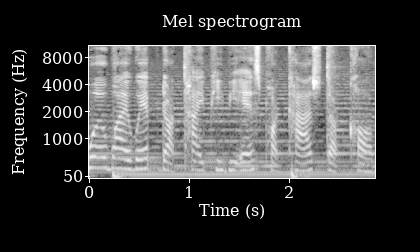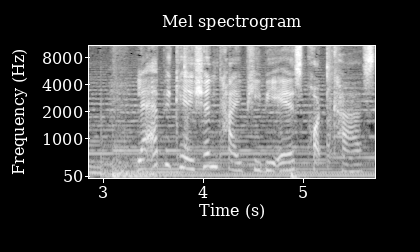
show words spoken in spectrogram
www.thaipbspodcast.com และแอปพลิเคชัน Thai PBS Podcast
